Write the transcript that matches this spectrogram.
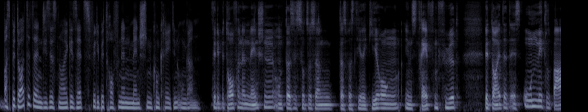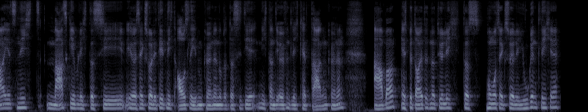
Was bedeutet denn dieses neue Gesetz für die betroffenen Menschen konkret in Ungarn? Für die betroffenen Menschen, und das ist sozusagen das, was die Regierung ins Treffen führt, bedeutet es unmittelbar jetzt nicht maßgeblich, dass sie ihre Sexualität nicht ausleben können oder dass sie die nicht an die Öffentlichkeit tragen können. Aber es bedeutet natürlich, dass homosexuelle Jugendliche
